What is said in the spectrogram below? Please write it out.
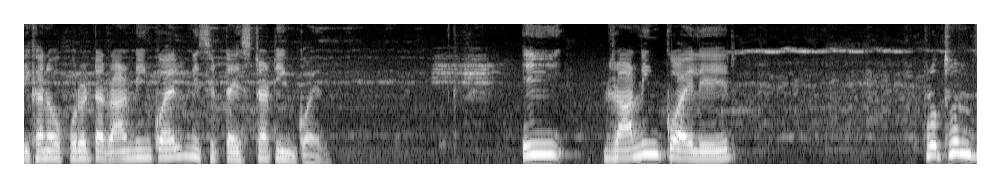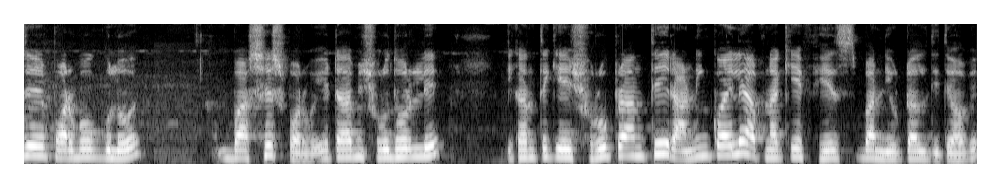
এখানে ওপরেরটা রানিং কয়েল নিচেরটা স্টার্টিং কয়েল। এই রানিং কয়েলের প্রথম যে পর্বগুলো বা শেষ পর্ব, এটা আমি শুরু ধরলে এখান থেকে শুরু প্রান্তে রানিং কয়েলে আপনাকে ফেস বা নিউট্রাল দিতে হবে।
